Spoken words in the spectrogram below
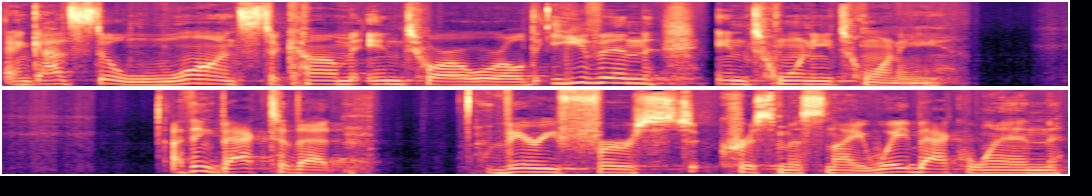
and God still wants to come into our world, even in 2020. I think back to that very first Christmas night, way back when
